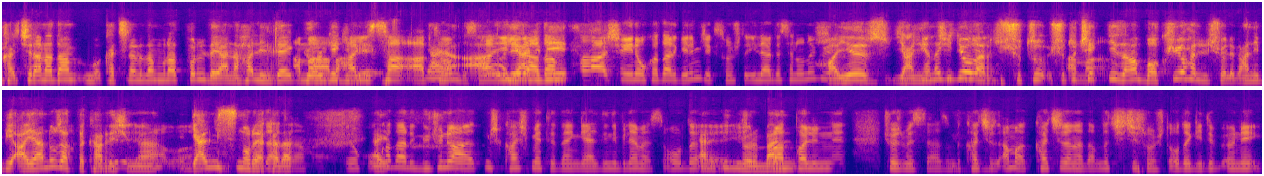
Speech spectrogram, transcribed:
kaçıran adam kaçıran adam Murat Polül de yani Halil de Ama gölge abi gibi. Halil sağ abi Yani tamam da sağ ileri yani adam bir- sağ şeyine o kadar gelemeyecek. Sonuçta ileride sen ona güven. Hayır, yan yana ciddi gidiyorlar. yani. Şutu şutu Ama- çektiği zaman bakıyor Halil şöyle. Hani bir ayağını uzat be kardeşim ya. ama- Gelmişsin oraya Zaten kadar. ama. Yok o Yani- kadar gücünü atmış kaç metreden geldiğini bilemezsin. Orada Yani e, bilmiyorum, işte Murat ben- Palün'ün çözmesi lazımdı. Kaçır ama kaçıran adam da Çiçi sonuçta. O da gidip öne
